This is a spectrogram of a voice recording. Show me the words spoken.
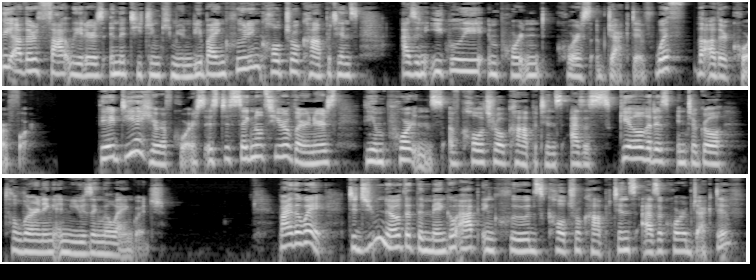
the other thought leaders in the teaching community by including cultural competence as an equally important course objective with the other core four. The idea here, of course, is to signal to your learners the importance of cultural competence as a skill that is integral to learning and using the language. By the way, did you know that the Mango app includes cultural competence as a core objective?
